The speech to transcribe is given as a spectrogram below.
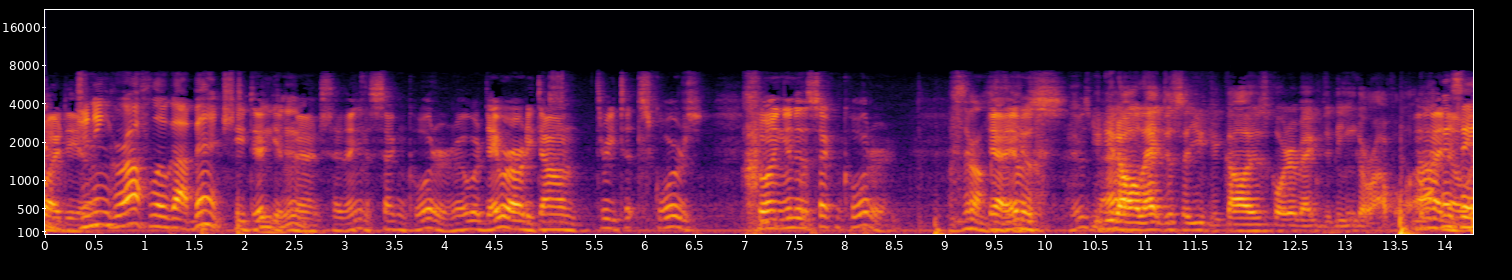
heard idea. Janine Garofalo got benched. He did He get did. benched. I think in the second quarter. They were, already down three t- scores going into the second quarter. Yeah, it was it was You bad. did all that just so you could call his quarterback Janine Garoppolo. I I'm know. saying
